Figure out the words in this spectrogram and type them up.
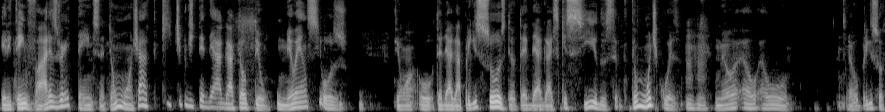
ele tem várias vertentes, né? Tem um monte. Ah, que tipo de TDAH que é o teu? O meu é ansioso. Tem uma- o TDAH preguiçoso, tem o TDAH esquecido, tem um monte de coisa. Uhum. O meu é o, é o, é o preguiçoso,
